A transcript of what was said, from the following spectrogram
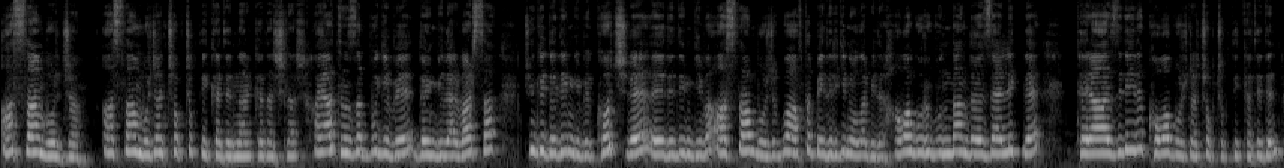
Aslan burcu. Aslan burcuna çok çok dikkat edin arkadaşlar. Hayatınızda bu gibi döngüler varsa çünkü dediğim gibi koç ve e, dediğim gibi aslan burcu bu hafta belirgin olabilir. Hava grubundan da özellikle terazi değil de kova burcuna çok çok dikkat edin.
